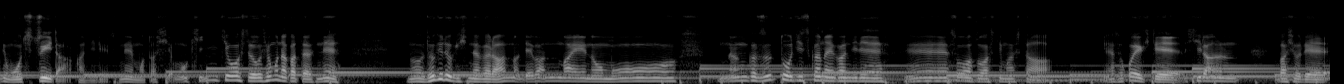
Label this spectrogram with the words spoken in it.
でも落ち着いた感じですね。私はもう緊張してどうしようもなかったですね。もうドキドキしながら、あの出番前のもう、なんかずっと落ち着かない感じで、えー、そわそわしてました。いやそこへ来て、知らん場所で、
